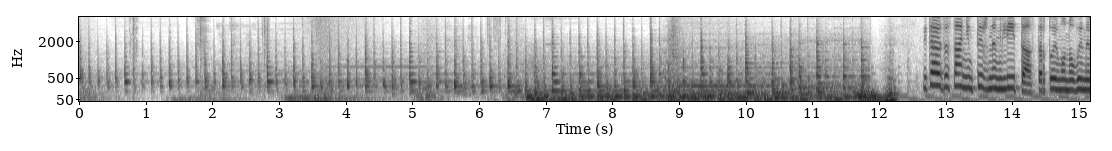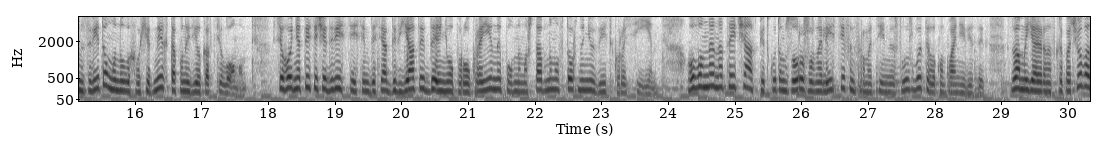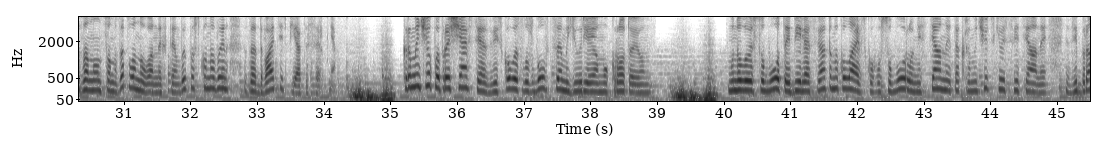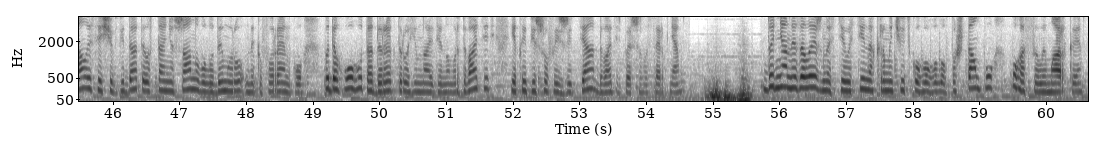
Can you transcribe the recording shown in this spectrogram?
you Вітаю з останнім тижнем літа. Стартуємо новинним звітом минулих вихідних та понеділка в цілому. Сьогодні 1279-й день опору України повномасштабному вторгненню військ Росії. Головне на цей час під кутом зору журналістів інформаційної служби телекомпанії Візит. З вами я Ірина Скрипачова з анонсом запланованих тем випуску новин за 25 серпня. Кременчук попрощався з військовослужбовцем Юрієм Мокротою. Минулої суботи біля Свято-Миколаївського собору містяни та кременчуцькі освітяни зібралися, щоб віддати останню шану Володимиру Никифоренку, педагогу та директору гімназії номер 20, який пішов із життя 21 серпня. До Дня Незалежності у стінах Кременчуцького головпоштампу погасили марки.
